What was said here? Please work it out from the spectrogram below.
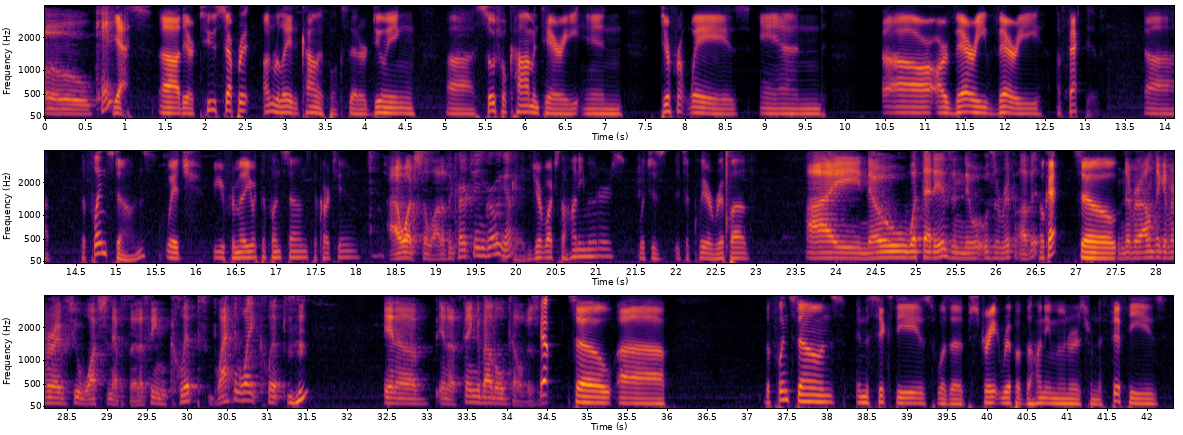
Okay. Yes, uh, they are two separate, unrelated comic books that are doing uh, social commentary in different ways and are, are very, very effective. Uh, the Flintstones, which you familiar with the Flintstones, the cartoon? I watched a lot of the cartoon growing up. Okay. Did you ever watch the Honeymooners, which is it's a clear rip of? I know what that is and knew it was a rip of it. Okay, so Never. I don't think I've ever actually watched an episode. I've seen clips, black and white clips, Mhm. in a in a thing about old television. Yep. So uh, the Flintstones in the '60s was a straight rip of the Honeymooners from the '50s,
